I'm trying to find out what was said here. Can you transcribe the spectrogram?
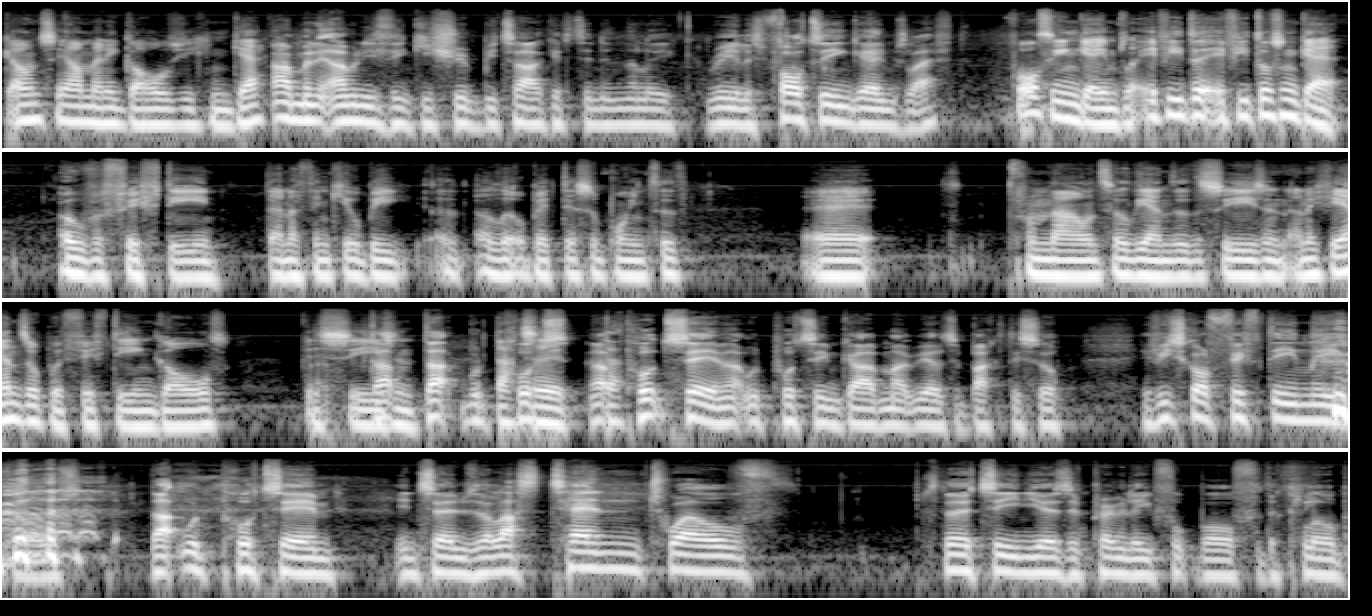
go and see how many goals you can get. How many? How many do you think he should be targeting in the league? Really, fourteen games left. 14 games. If he do, if he doesn't get over 15, then I think he'll be a, a little bit disappointed uh, from now until the end of the season. And if he ends up with 15 goals this season, That, that would that's put it. that, That- puts him. That would put him. God might be able to back this up. If he scored 15 league goals, that would put him in terms of the last 10, 12, 13 years of Premier League football for the club.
